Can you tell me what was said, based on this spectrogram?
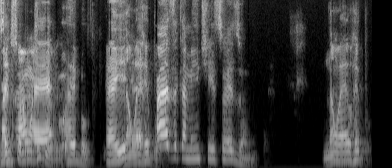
mas não é dúvida. o reboot. É, não é, é reboot. Basicamente isso resumo. Não é o reboot.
